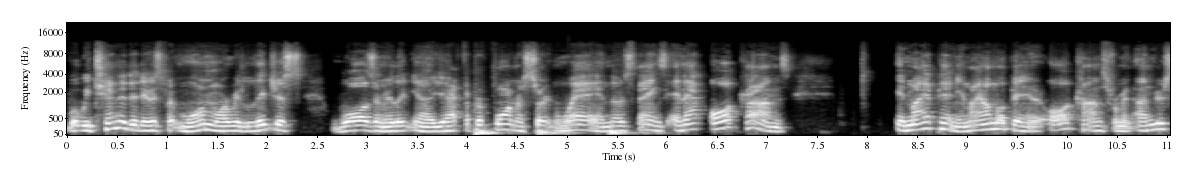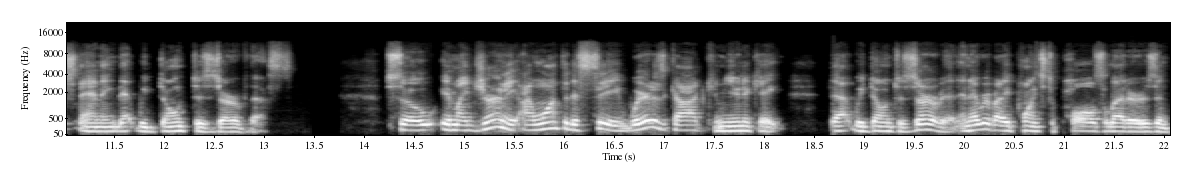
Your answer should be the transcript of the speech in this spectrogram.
What we tended to do is put more and more religious walls and really, you know, you have to perform a certain way and those things. And that all comes, in my opinion, my humble opinion, it all comes from an understanding that we don't deserve this. So in my journey, I wanted to see where does God communicate that we don't deserve it. And everybody points to Paul's letters and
